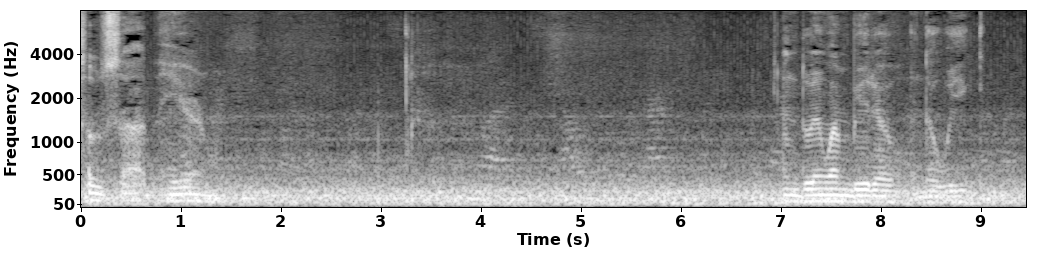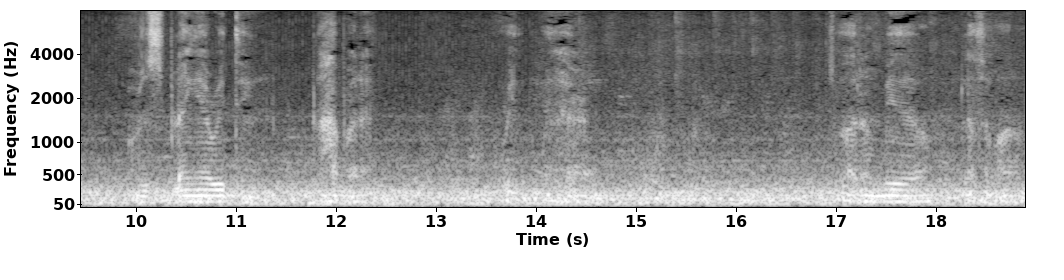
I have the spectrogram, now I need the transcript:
so sad here. I'm doing one video in the week, I'm just playing everything happening with her. So I don't video last semana.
